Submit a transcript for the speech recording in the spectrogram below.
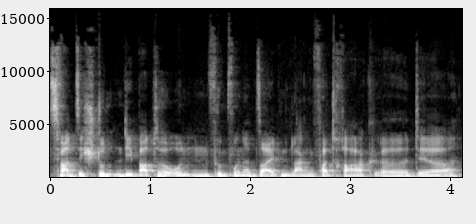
20 Stunden Debatte und einen 500 Seiten langen Vertrag, äh, der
